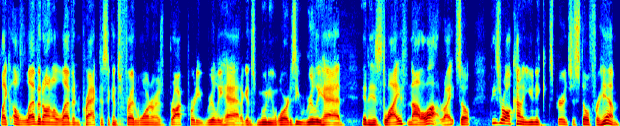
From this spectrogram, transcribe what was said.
like 11 on 11 practice against Fred Warner has Brock Purdy really had against Mooney Ward? Has he really had in his life? Not a lot, right? So these are all kind of unique experiences still for him.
